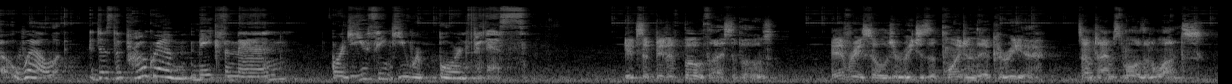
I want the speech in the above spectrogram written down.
Uh, well, does the program make the man? Or do you think you were born for this? It's a bit of both, I suppose. Every soldier reaches a point in their career, sometimes more than once,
